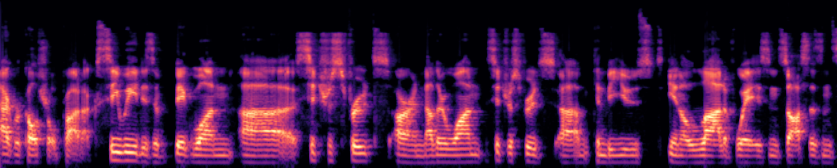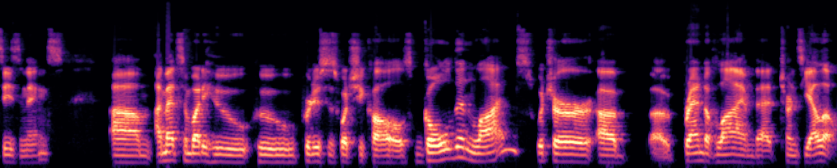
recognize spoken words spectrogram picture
agricultural products. Seaweed is a big one. Uh, citrus fruits are another one. Citrus fruits um, can be used in a lot of ways in sauces and seasonings. Um, I met somebody who who produces what she calls golden limes, which are a, a brand of lime that turns yellow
